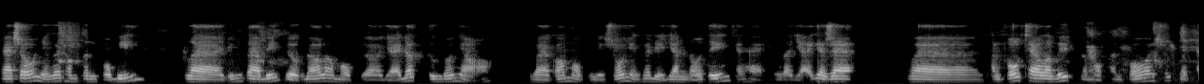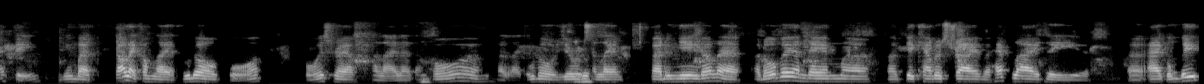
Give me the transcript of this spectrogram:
đa số những cái thông tin phổ biến là chúng ta biết được đó là một à, giải đất tương đối nhỏ và có một những số những cái địa danh nổi tiếng chẳng hạn là giải Gaza. Và thành phố Tel Aviv là một thành phố rất là phát triển. Nhưng mà đó lại không là thủ đô của của Israel mà lại là thành phố mà lại thủ đô Jerusalem. Và đương nhiên đó là đối với anh em uh, chơi Counter Strike và Half-Life thì uh, ai cũng biết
